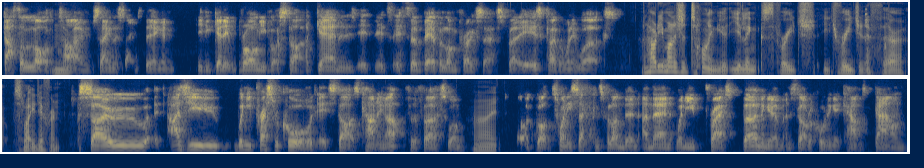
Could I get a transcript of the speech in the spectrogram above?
that's a lot of Mm. time saying the same thing. And if you get it wrong, you've got to start again. And it's, it, it's it's a bit of a long process, but it is clever when it works. And how do you manage to time your, your links for each each region if they're slightly different? So as you when you press record, it starts counting up for the first one. Right. So I've got 20 seconds for London, and then when you press Birmingham and start recording, it counts down.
